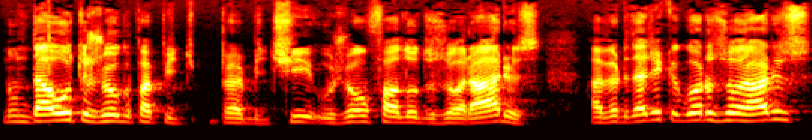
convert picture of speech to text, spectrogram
não dá outro jogo pra BT? O João falou dos horários. A verdade é que agora os horários.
